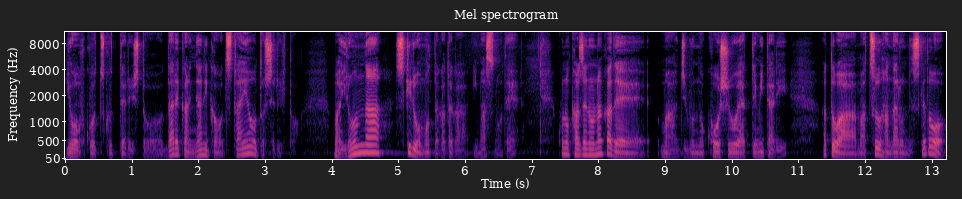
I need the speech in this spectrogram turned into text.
洋服を作ってる人誰かに何かを伝えようとしてる人、まあ、いろんなスキルを持った方がいますのでこの風の中で、まあ、自分の講習をやってみたりあとはまあ通販になるんですけど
